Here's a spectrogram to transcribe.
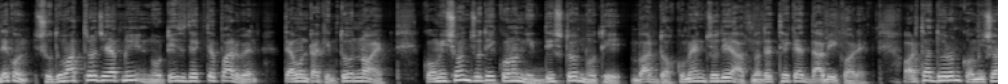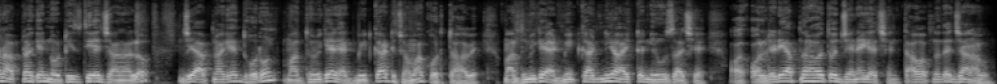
দেখুন, শুধুমাত্র যে আপনি নোটিশ দেখতে পারবেন তেমনটা কিন্তু নয়। কমিশন যদি কোনো নির্দিষ্ট নথি বা ডকুমেন্ট যদি আপনাদের থেকে দাবি করে, অর্থাৎ ধরুন কমিশন আপনাকে নোটিশ দিয়ে জানালো যে আপনাকে ধরুন মাধ্যমিকের অ্যাডমিট কার্ড জমা করতে হবে। মাধ্যমিকের অ্যাডমিট কার্ড নিয়ে একটা নিউজ আছে। অলরেডি আপনারা হয়তো জেনে গেছেন, তাও আপনাদের জানাব।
